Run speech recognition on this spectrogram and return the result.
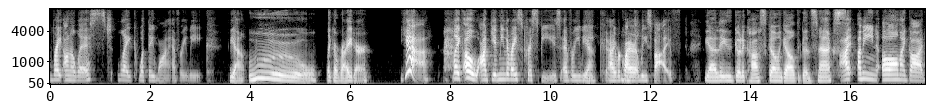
write on a list like what they want every week. Yeah. Ooh, like a writer. Yeah. Like, oh, uh, give me the Rice Krispies every week. Yeah. Mm-hmm. I require at least five. Yeah, they go to Costco and get all the good snacks. I I mean, oh my god.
